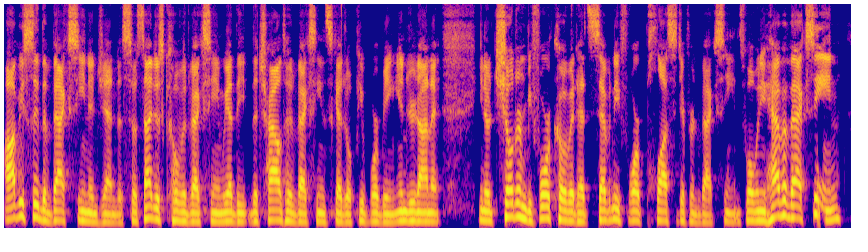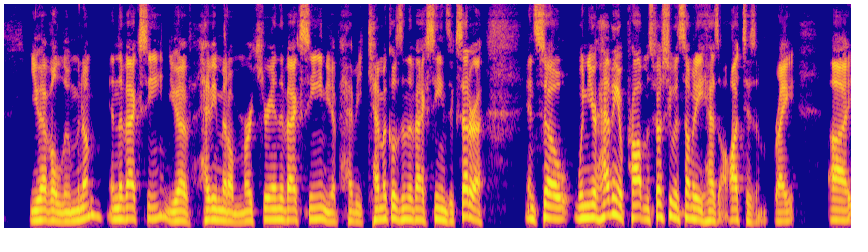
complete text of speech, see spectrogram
obviously the vaccine agenda. So it's not just COVID vaccine. We had the, the childhood vaccine schedule. People were being injured on it. You know, children before COVID had 74 plus different vaccines. Well, when you have a vaccine, you have aluminum in the vaccine, you have heavy metal mercury in the vaccine, you have heavy chemicals in the vaccines, et cetera. And so when you're having a problem, especially when somebody has autism, right? Uh,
